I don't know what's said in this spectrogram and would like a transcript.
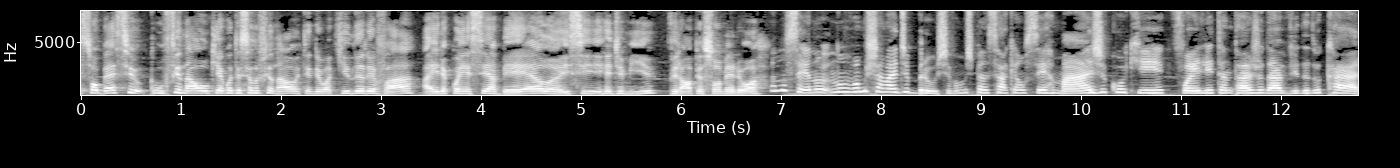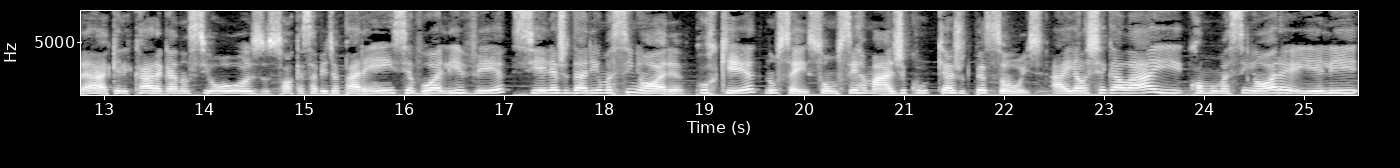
soubesse o final, o que ia acontecer no final, entendeu? Aquilo ia levar a ele a conhecer a Bela e se redimir, virar uma pessoa melhor. Eu não sei, não, não vamos chamar de bruxa, vamos pensar que é um ser mágico que foi ali tentar ajudar a vida do cara. Ah, aquele cara ganancioso, só quer saber de aparência, vou ali ver se ele ajudaria uma senhora. Porque, não sei, sou um ser mágico que ajuda pessoas. Aí ela chega lá e, como uma senhora, e ele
